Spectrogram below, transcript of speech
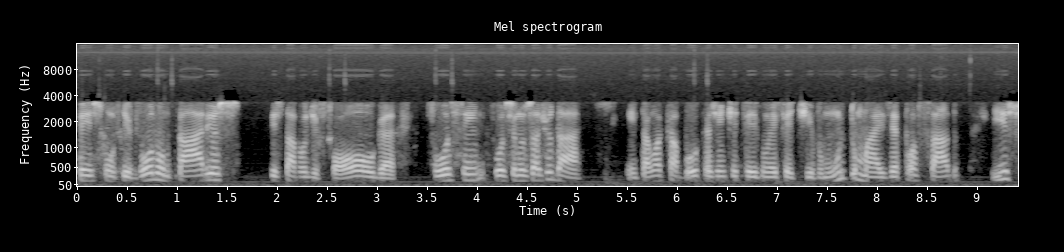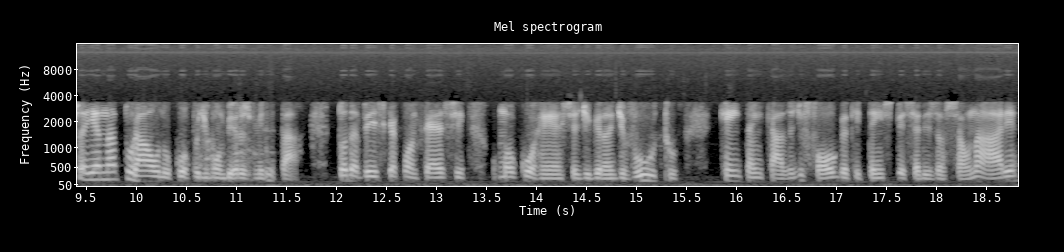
fez com que voluntários que estavam de folga fossem, fossem nos ajudar. Então acabou que a gente teve um efetivo muito mais reforçado e isso aí é natural no Corpo de Bombeiros Militar. Toda vez que acontece uma ocorrência de grande vulto, quem está em casa de folga, que tem especialização na área,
